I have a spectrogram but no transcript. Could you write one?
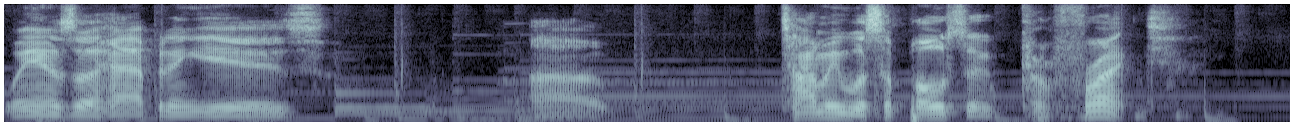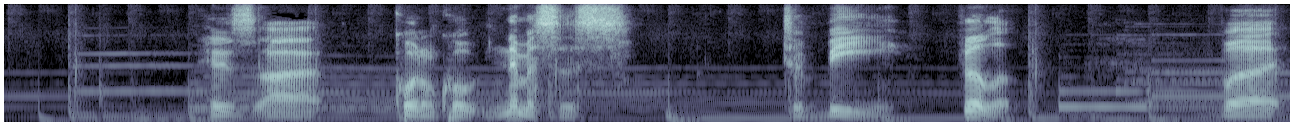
what ends up happening is uh, Tommy was supposed to confront his uh, quote unquote nemesis to be Philip, but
